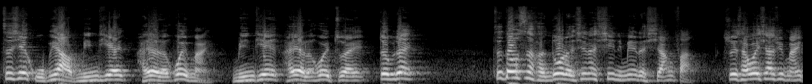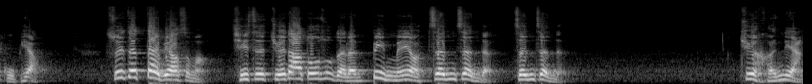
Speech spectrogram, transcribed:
这些股票明天还有人会买，明天还有人会追，对不对？这都是很多人现在心里面的想法，所以才会下去买股票。所以这代表什么？其实绝大多数的人并没有真正的、真正的去衡量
